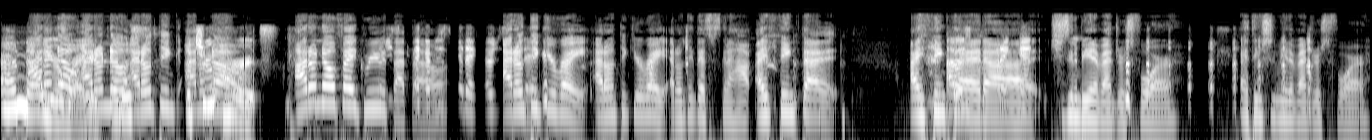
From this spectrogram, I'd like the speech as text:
i know I don't you're know. right I don't know. is- I don't think. the I don't truth know. hurts I don't know if I agree with that kidding, I'm just kidding. I'm just I don't kidding. think you're right. I don't think you're right. I don't think that's what's gonna happen. I think that. I think I that uh, she's gonna be in Avengers four. I think she's gonna be in Avengers four.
